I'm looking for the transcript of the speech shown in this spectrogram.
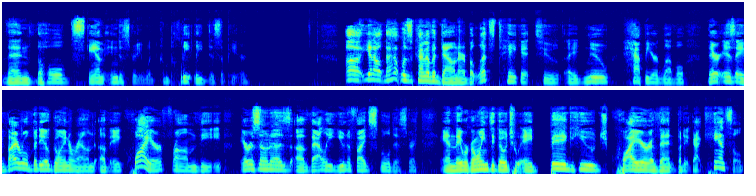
then the whole scam industry would completely disappear. Uh, you know, that was kind of a downer, but let's take it to a new, happier level there is a viral video going around of a choir from the Arizona's uh, Valley Unified School District, and they were going to go to a big, huge choir event, but it got canceled.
